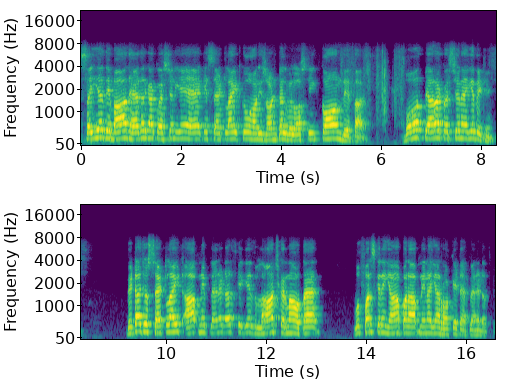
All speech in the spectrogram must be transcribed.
सैयद इबाद हैदर का क्वेश्चन ये है कि सैटेलाइट को हॉरिजॉन्टल वेलोसिटी कौन देता है? बहुत प्यारा क्वेश्चन है, ये देखें। बेटा, जो सैटेलाइट आपने प्लेनेट अर्थ के गिर्द लॉन्च करना होता है वो फ़र्ज़ करें यहाँ पर आपने ना यहाँ रॉकेट है प्लेनेट अर्थ पे।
